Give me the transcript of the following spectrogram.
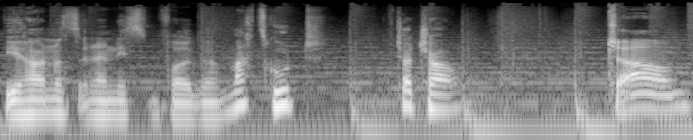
Wir hören uns in der nächsten Folge. Macht's gut. Ciao, ciao. Ciao.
